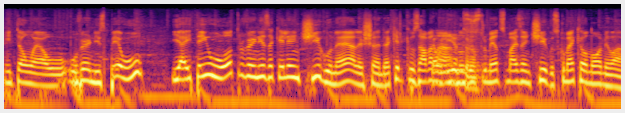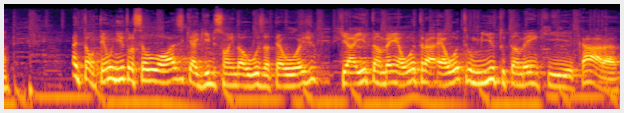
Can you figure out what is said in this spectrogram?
Então é o, o verniz PU e aí tem o outro verniz, aquele antigo, né, Alexandre? Aquele que usava é na, nos instrumentos mais antigos. Como é que é o nome lá? Então, tem o nitrocelulose, que a Gibson ainda usa até hoje, que aí também é, outra, é outro mito também que, cara,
